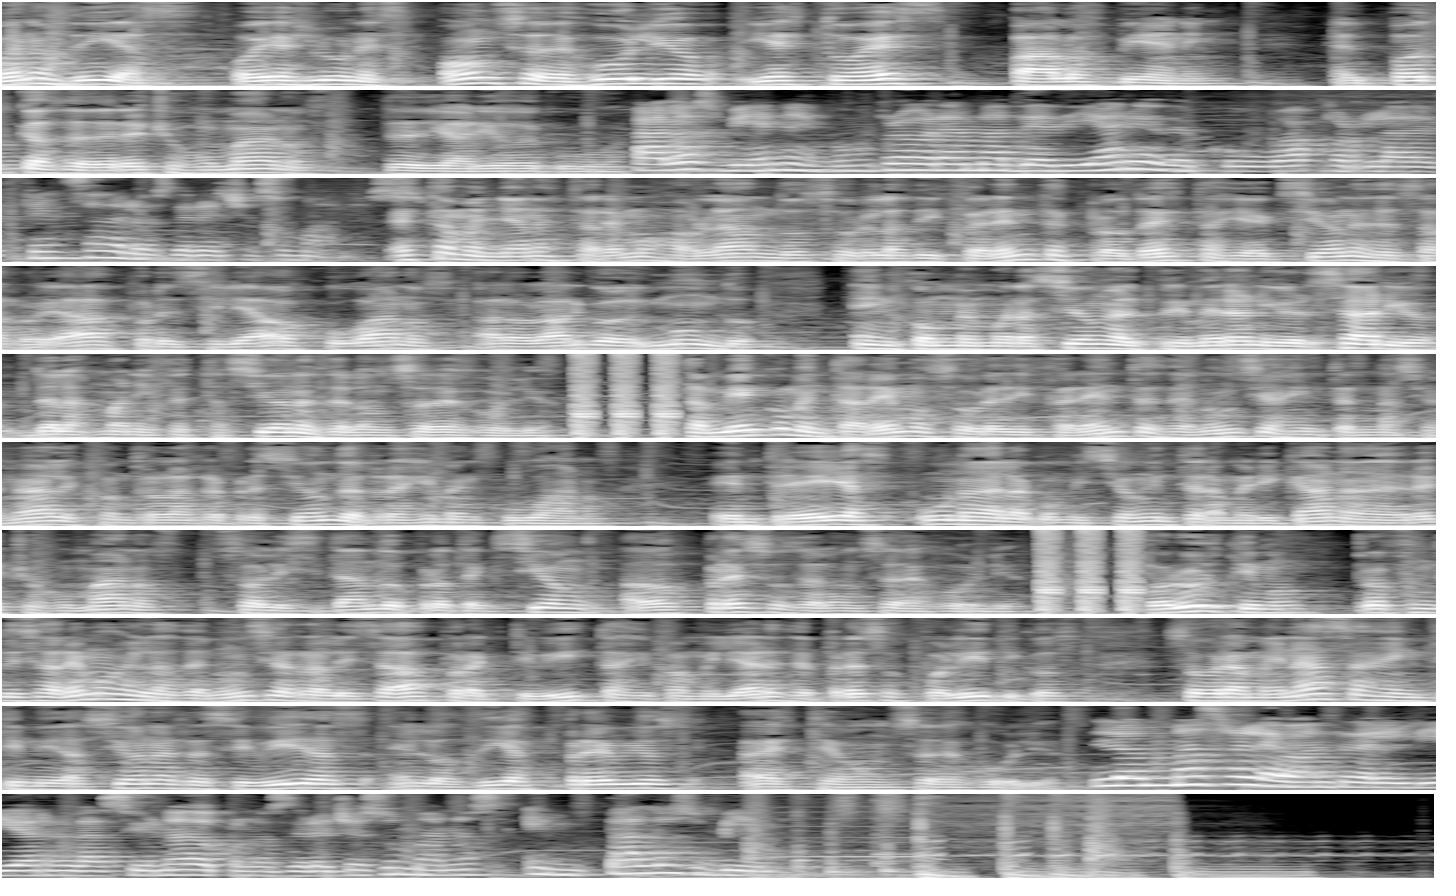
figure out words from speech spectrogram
Buenos días, hoy es lunes 11 de julio y esto es Palos Vienen, el podcast de derechos humanos de Diario de Cuba. Palos Vienen, un programa de Diario de Cuba por la defensa de los derechos humanos. Esta mañana estaremos hablando sobre las diferentes protestas y acciones desarrolladas por exiliados cubanos a lo largo del mundo en conmemoración al primer aniversario de las manifestaciones del 11 de julio. También comentaremos sobre diferentes denuncias internacionales contra la represión del régimen cubano, entre ellas una de la Comisión Interamericana de Derechos Humanos solicitando protección a dos presos del 11 de julio. Por último, profundizaremos en las denuncias realizadas por activistas y familiares de presos políticos sobre amenazas e intimidaciones recibidas en los días previos a este 11 de julio. Lo más relevante del día relacionado con los derechos humanos en Palos Vientos.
